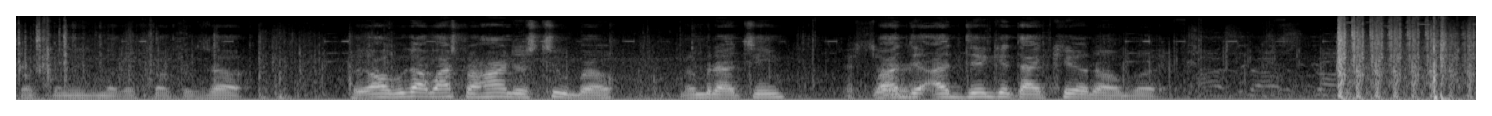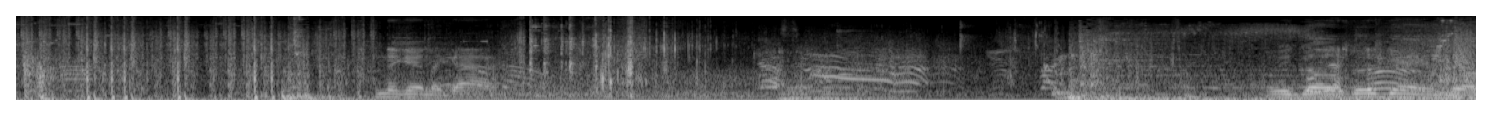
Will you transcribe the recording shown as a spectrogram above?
Fucking these motherfuckers up. But, oh, we got watch behind us too, bro. Remember that team? Yes, Well, I did, I did get that kill though, but Nigga in the gas. Gas is closing in. New safe zone. here we go. Yes, Good sir. game, bro.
